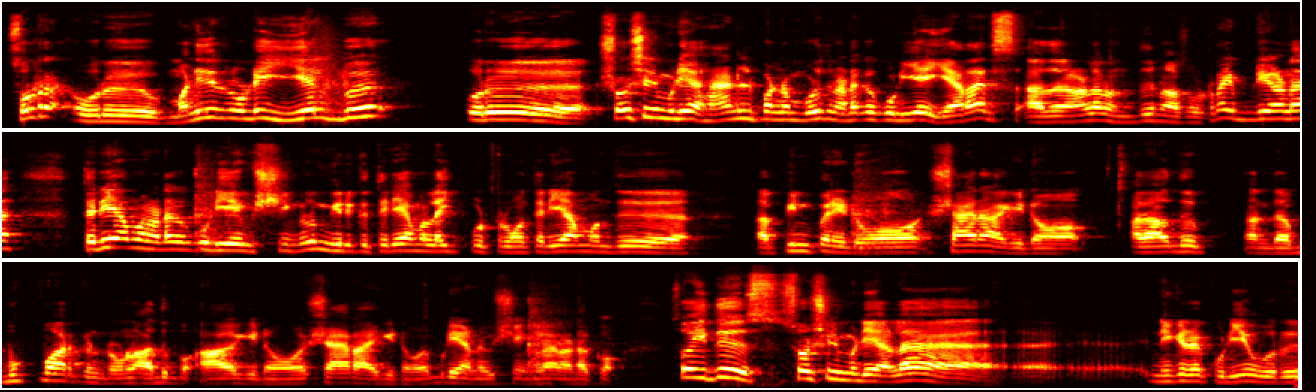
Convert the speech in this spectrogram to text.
சொல்கிறேன் ஒரு மனிதனுடைய இயல்பு ஒரு சோஷியல் மீடியா ஹேண்டில் பண்ணும்போது நடக்கக்கூடிய எரர்ஸ் அதனால வந்து நான் சொல்கிறேன் இப்படியான தெரியாமல் நடக்கக்கூடிய விஷயங்களும் இருக்குது தெரியாமல் லைக் போட்டுருவோம் தெரியாமல் வந்து பின் பண்ணிடுவோம் ஷேர் ஆகிடும். அதாவது அந்த புக் மார்க்ன்றோம்ல அது ஆகிடும் ஷேர் ஆகிடும் இப்படியான விஷயங்கள்லாம் நடக்கும். ஸோ இது சோஷியல் மீடியாவில் நிகழக்கூடிய ஒரு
